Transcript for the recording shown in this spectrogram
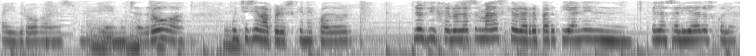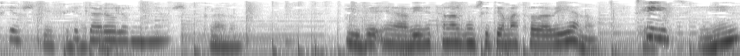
hay drogas y hay mucha droga, Sí. muchísima, pero es que en Ecuador nos dijeron las hermanas que ahora repartían en, en la salida de los colegios. Sí, y claro, los niños. Claro. ¿Y de- eh, habéis estado en algún sitio más todavía, no? Sí, Sí.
